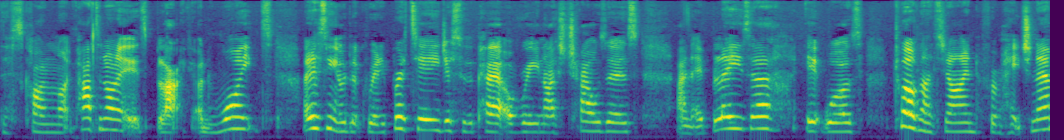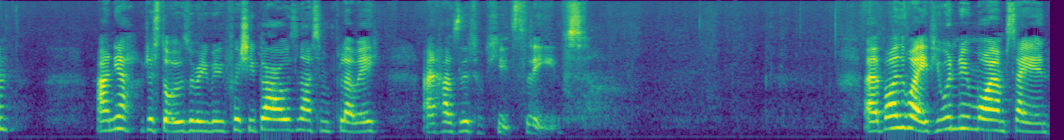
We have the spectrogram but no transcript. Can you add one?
this kind of like pattern on it. It's black and white. I just think it would look really pretty just with a pair of really nice trousers and a blazer. It was twelve ninety nine from H&M. And yeah, I just thought it was a really, really pretty blouse, nice and flowy. And it has little cute sleeves. Uh, by the way, if you're wondering why I'm saying,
